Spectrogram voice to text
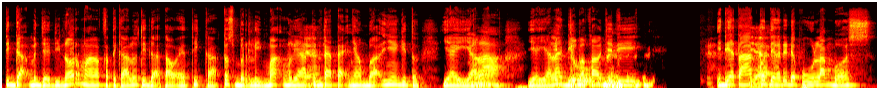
tidak menjadi normal ketika lu tidak tahu etika, terus berlima ngeliatin teteknya mbaknya gitu. Ya iyalah, ya iyalah dia Itu. bakal jadi Ya, dia takut Ya. yang dia udah pulang, Bos.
